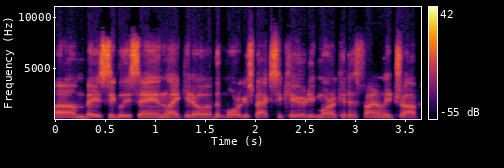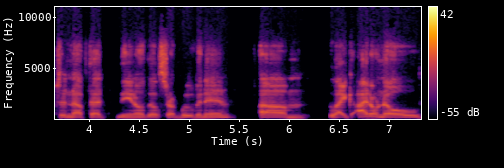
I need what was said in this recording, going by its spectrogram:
Um, basically saying like you know the mortgage-backed security market has finally dropped enough that you know they'll start moving in. Um, like I don't know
